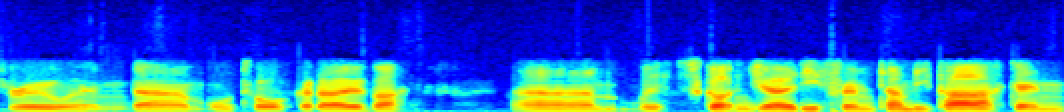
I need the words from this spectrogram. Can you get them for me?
through and um, we'll talk it over um, with Scott and Jody from Tumby Park and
